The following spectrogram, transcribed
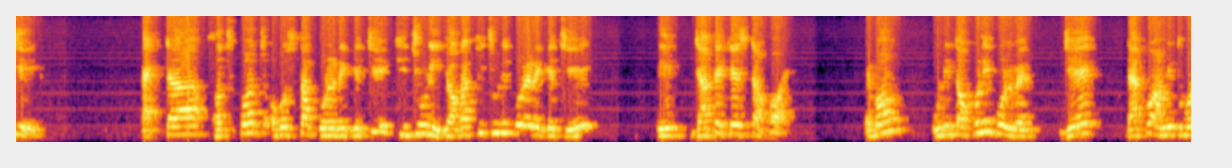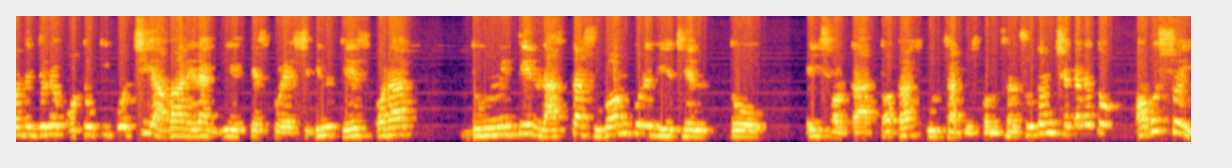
যে একটা হচপচ অবস্থা করে রেখেছে, খিচুড়ি, জগা খিচুড়ি করে রেখেছে যাতে কেসটা হয়। এবং উনি তখনই বলবেন যে, দেখো, আমি তোমাদের জন্য কত কি করছি, আবার এরা গিয়ে কেস করে এসছে। কিন্তু কেস করার দুর্নীতির রাস্তা সুগম করে দিয়েছেন তো এই সরকার তথা স্কুল সার্ভিস কমিশন সুতরাং সেখানে তো অবশ্যই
